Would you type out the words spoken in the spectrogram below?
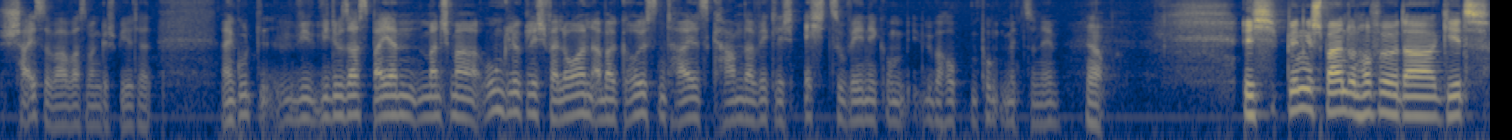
scheiße war, was man gespielt hat. Na gut, wie, wie du sagst, Bayern manchmal unglücklich verloren, aber größtenteils kam da wirklich echt zu wenig, um überhaupt einen Punkt mitzunehmen. Ja, ich bin gespannt und hoffe, da geht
